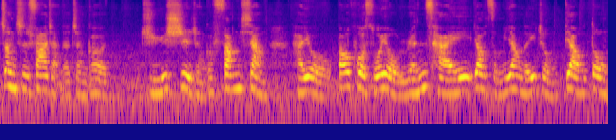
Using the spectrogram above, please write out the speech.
政治发展的整个局势、整个方向。还有包括所有人才要怎么样的一种调动，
